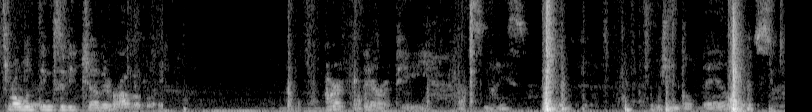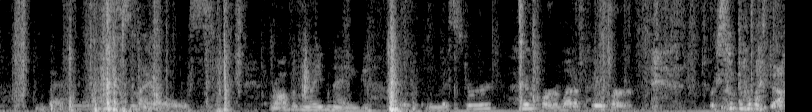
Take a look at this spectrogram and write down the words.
throwing things at each other. Probably. Art therapy. That's nice. Jingle bells. Batman smiles. Robin laid an egg. Mr. Hooper let a pooper. Or something like that.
